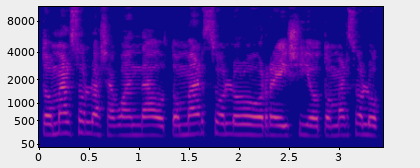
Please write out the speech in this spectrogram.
tomar solo ashwagandha o tomar solo reishi o tomar solo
